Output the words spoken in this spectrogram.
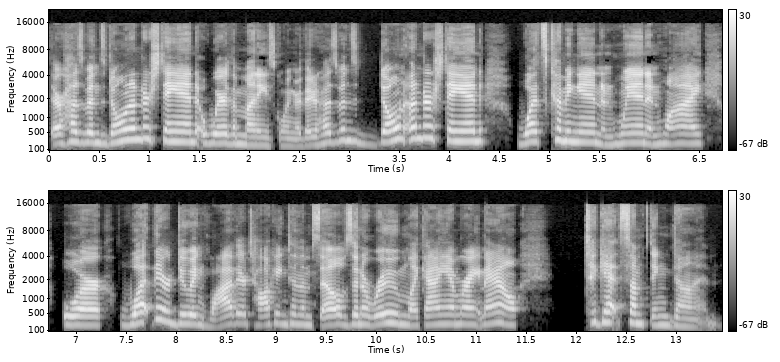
their husbands don't understand where the money's going, or their husbands don't understand what's coming in and when and why, or what they're doing, why they're talking to themselves in a room like I am right now to get something done.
